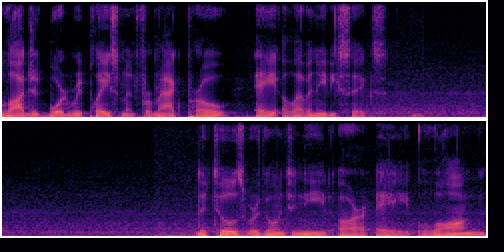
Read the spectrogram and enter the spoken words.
logic board replacement for Mac Pro A1186. The tools we're going to need are a long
